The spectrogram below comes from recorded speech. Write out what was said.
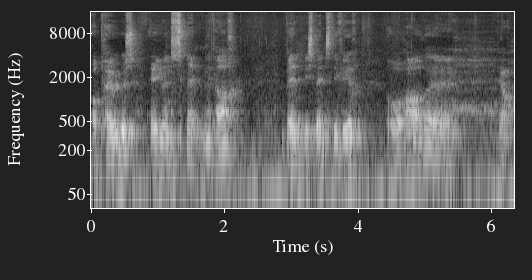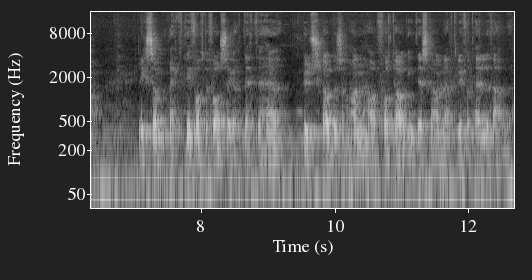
Og Paulus er jo en spennende kar. Veldig spenstig fyr. Og har eh, ja, liksom riktig fått det for seg at dette her budskapet som han har fått tak i, det skal han virkelig fortelle til alle.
